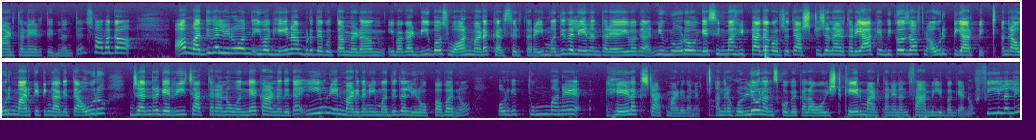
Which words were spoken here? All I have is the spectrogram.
ಮಾಡ್ತಾನೆ ಇರ್ತಿದ್ನಂತೆ. ಸೊ ಅವಾಗ ಆ ಮಧ್ಯದಲ್ಲಿರೋ ಒಂದು ಇವಾಗ ಏನಾಗ್ಬಿಡುತ್ತೆ ಗೊತ್ತಾ ಮೇಡಮ್? ಇವಾಗ ಡಿ ಬಾಸ್ ವಾರ್ನ್ ಮಾಡಕ್ಕೆ ಕರೆಸಿರ್ತಾರೆ. ಈ ಮಧ್ಯದಲ್ಲಿ ಏನಂತಾರೆ? ಇವಾಗ ನೀವು ನೋಡೋಂಗೆ ಸಿನಿಮಾ ಹಿಟ್ ಆದಾಗ ಅವ್ರ ಜೊತೆ ಅಷ್ಟು ಜನ ಇರ್ತಾರೆ. ಯಾಕೆ? ಬಿಕಾಸ್ ಆಫ್ ಅವ್ರಿಗೆ ಟಿ ಆರ್ ಪಿ ಅಂದರೆ ಅವ್ರಿಗೆ ಮಾರ್ಕೆಟಿಂಗ್ ಆಗುತ್ತೆ. ಅವರು ಜನರಿಗೆ ರೀಚ್ ಆಗ್ತಾರೆ ಅನ್ನೋ ಒಂದೇ ಕಾರಣದಿಂದ ಇವನು ಏನು ಮಾಡಿದ್ದಾನೆ? ಈ ಮಧ್ಯದಲ್ಲಿರೋ ಪವನು ಅವ್ರಿಗೆ ತುಂಬಾ ಹೇಳಕ್ಕೆ ಸ್ಟಾರ್ಟ್ ಮಾಡಿದ್ದಾನೆ ಅಂದರೆ ಒಳ್ಳೆಯವನು ಅನ್ಸ್ಕೋಬೇಕಲ್ಲ, ಓ, ಇಷ್ಟು ಕೇರ್ ಮಾಡ್ತಾನೆ ನನ್ನ ಫ್ಯಾಮಿಲಿ ಬಗ್ಗೆ ಅನ್ನೋ ಫೀಲಲ್ಲಿ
